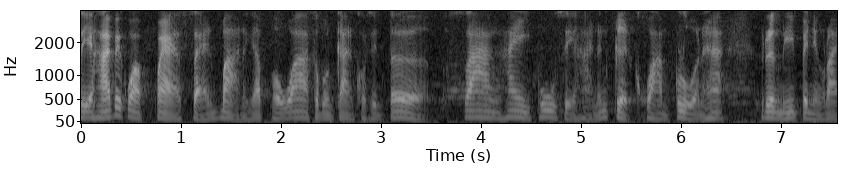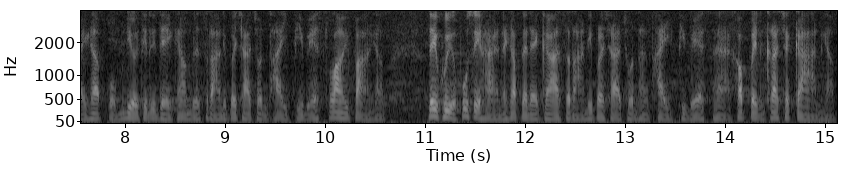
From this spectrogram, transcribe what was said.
สียหายไปกว่า 8 0 0แสนบาทนะครับ เพราะว่ากระบวนการ call center สร้างให้ผู้เสียหายนั้นเกิดความกลัวนะฮะ เรื่องนี้เป็นอย่างไรครับ ผมเดียวทีเดเดครับเดอสถานีประชาชนไทย PBS เล่าให้ฟังครับ ได้คุยกับผู้เสียหายนะครับในรายการสถานีประชาชนทางไทย PBS นะฮะเขาเป็นข้าราชการครับ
